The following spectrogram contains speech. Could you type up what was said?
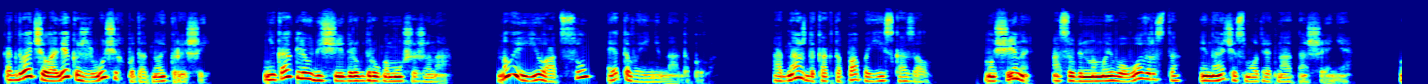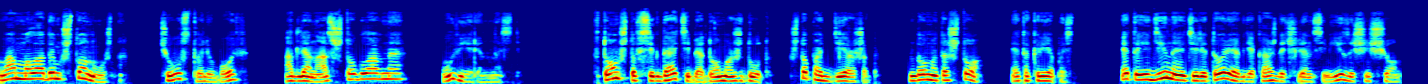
как два человека, живущих под одной крышей. Не как любящие друг друга муж и жена. Но ее отцу этого и не надо было. Однажды как-то папа ей сказал, «Мужчины, особенно моего возраста, иначе смотрят на отношения. Вам, молодым, что нужно? Чувство, любовь. А для нас что главное? Уверенность. В том, что всегда тебя дома ждут, что поддержат. Дом — это что? Это крепость. Это единая территория, где каждый член семьи защищен.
